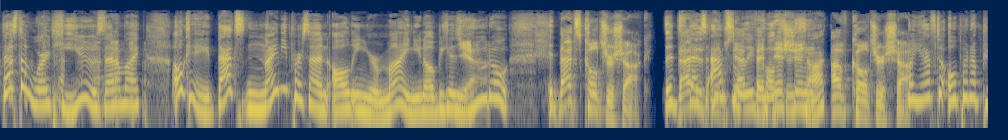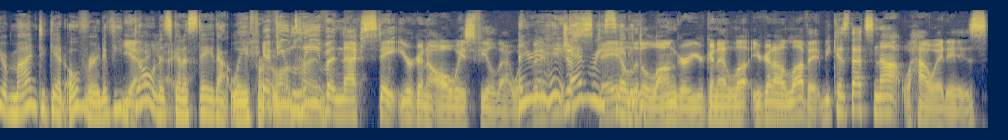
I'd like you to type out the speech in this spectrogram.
That's the word he used. And I'm like, okay, that's 90% all in your mind, you know, because Yeah. you don't That's culture shock. It's- That that's is absolutely culture shock. Of culture shock. but you have to open up your mind to get over it. If you Yeah, don't, yeah, it's going to yeah. stay that way for if you time. leave a next state, you're going to always feel that way. But if you just stay a little longer, you're going to lo- you're going to love it because that's not how it is.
